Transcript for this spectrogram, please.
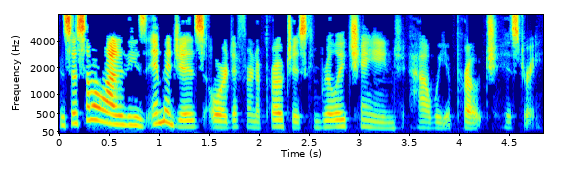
And so some a lot of these images or different approaches can really change how we approach history.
